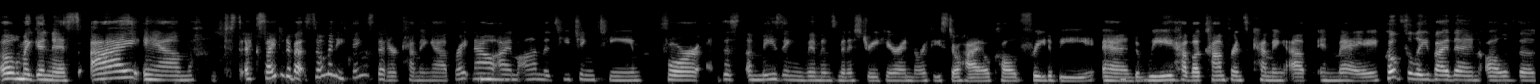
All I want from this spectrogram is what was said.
oh my goodness i am just excited about so many things that are coming up right now mm-hmm. i'm on the teaching team for this amazing women's ministry here in northeast ohio called free to be and mm-hmm. we have a conference coming up in may hopefully by then all of the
